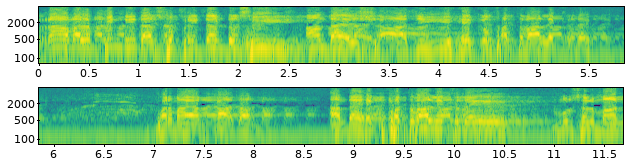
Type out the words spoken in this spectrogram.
راول پنڈی دا سپریڈنٹ سی، آندا ہے شاہ جی ایک فتوا لکھ دے۔ فرمایا کا آندا ایک فتوا لکھ دے۔ مسلمان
